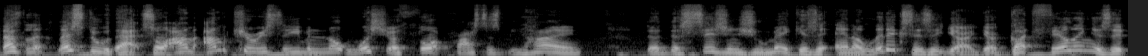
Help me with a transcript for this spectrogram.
that's let, us do that. So I'm I'm curious to even know what's your thought process behind the decisions you make. Is it analytics? Is it your your gut feeling? Is it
